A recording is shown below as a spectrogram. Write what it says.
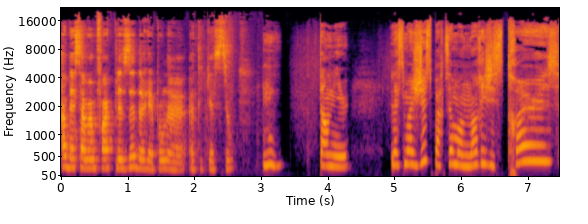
Ah, ben ça va me faire plaisir de répondre à, à tes questions. Tant mieux. Laisse-moi juste partir mon enregistreuse.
